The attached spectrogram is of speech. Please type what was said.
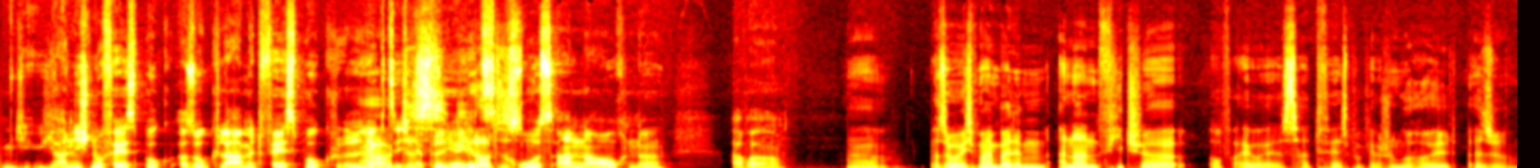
Ja, nicht nur Facebook. Also klar, mit Facebook legt aber sich Apple ja jetzt lautesten. groß an auch, ne? Aber Ja. Also ich meine, bei dem anderen Feature auf iOS hat Facebook ja schon geheult. Also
